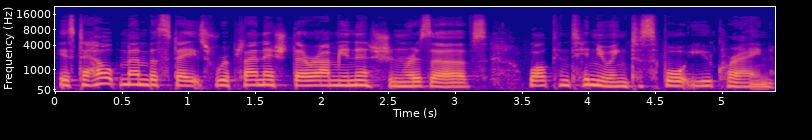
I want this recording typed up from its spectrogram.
is to help member states replenish their ammunition reserves while continuing to support Ukraine.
